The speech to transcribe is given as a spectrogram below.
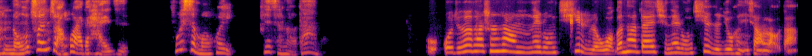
农村转过来的孩子，为什么会变成老大呢？我我觉得他身上那种气质，我跟他在一起那种气质就很像老大。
